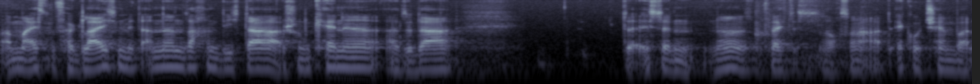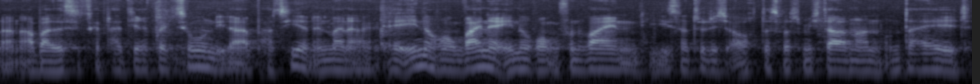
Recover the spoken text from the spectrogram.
am meisten vergleichen mit anderen Sachen, die ich da schon kenne. Also da da ist dann, ne, vielleicht ist es auch so eine Art Echo-Chamber dann, aber es gibt halt die Reflexionen, die da passieren in meiner Erinnerung, Weinerinnerung von Wein, die ist natürlich auch das, was mich daran unterhält,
